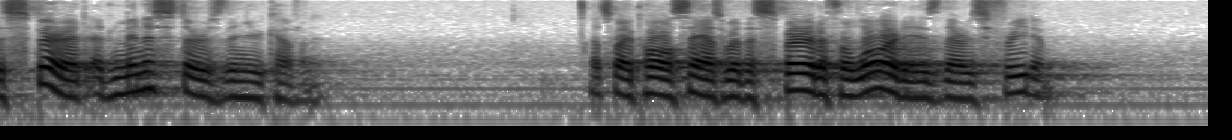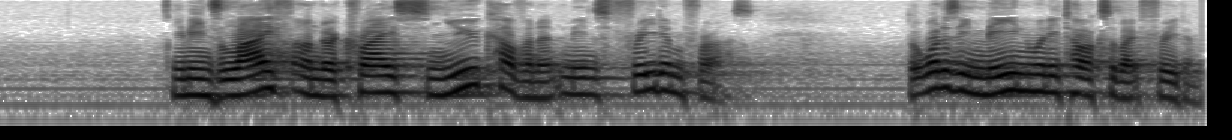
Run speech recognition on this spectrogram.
The Spirit administers the new covenant. That's why Paul says, where the Spirit of the Lord is, there is freedom. He means life under Christ's new covenant means freedom for us. But what does he mean when he talks about freedom?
